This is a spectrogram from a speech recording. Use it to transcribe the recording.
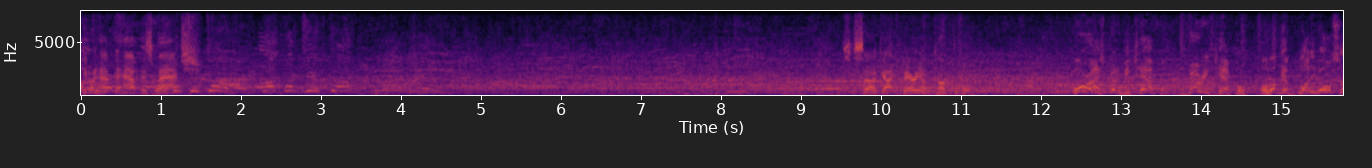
You don't have to have this match. She's uh, gotten very uncomfortable. Borash better be careful, very careful, or he'll get bloodied also.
